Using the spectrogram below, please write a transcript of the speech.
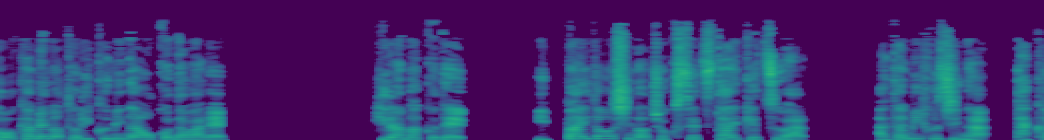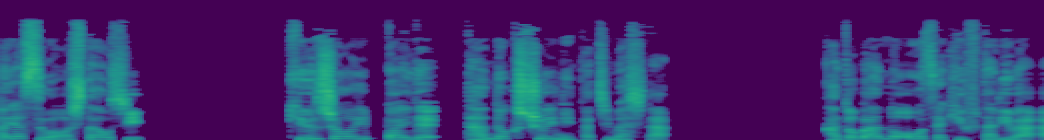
10日目の取り組みが行われ、平幕で、一敗同士の直接対決は、熱海富士が高安を押し倒し、9勝1敗で単独首位に立ちました。角番の大関2人は、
